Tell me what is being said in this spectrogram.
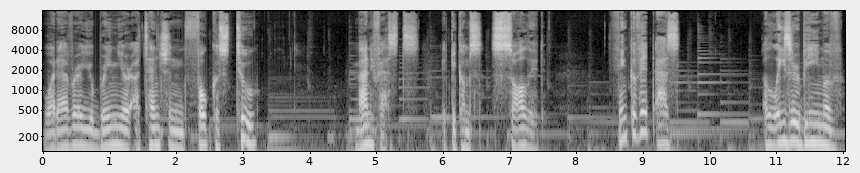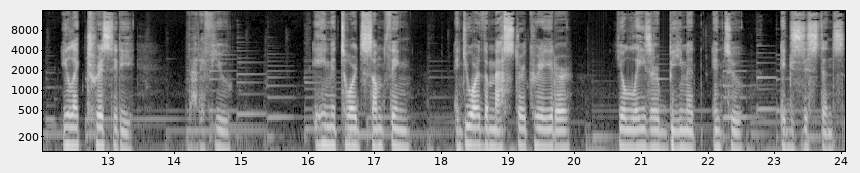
Whatever you bring your attention focus to manifests, it becomes solid. Think of it as a laser beam of electricity that if you aim it towards something and you are the master creator, you'll laser beam it into existence.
